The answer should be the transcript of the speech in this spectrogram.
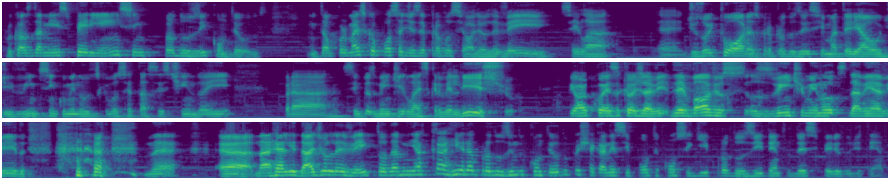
por causa da minha experiência em produzir conteúdos. Então, por mais que eu possa dizer para você, olha, eu levei, sei lá, é, 18 horas para produzir esse material de 25 minutos que você está assistindo aí, para simplesmente ir lá escrever lixo. Pior coisa que eu já vi. Devolve os, os 20 minutos da minha vida. né? É, na realidade, eu levei toda a minha carreira produzindo conteúdo para chegar nesse ponto e conseguir produzir dentro desse período de tempo.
